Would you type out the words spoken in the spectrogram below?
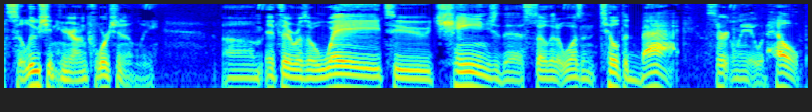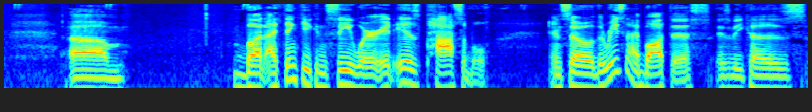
solution here, unfortunately. Um, if there was a way to change this so that it wasn't tilted back, certainly it would help. Um, but I think you can see where it is possible. And so the reason I bought this is because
